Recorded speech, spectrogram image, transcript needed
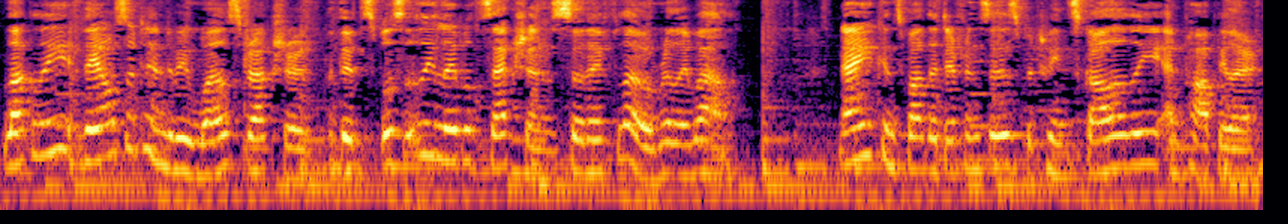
Luckily, they also tend to be well structured, with explicitly labeled sections so they flow really well. Now you can spot the differences between scholarly and popular,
